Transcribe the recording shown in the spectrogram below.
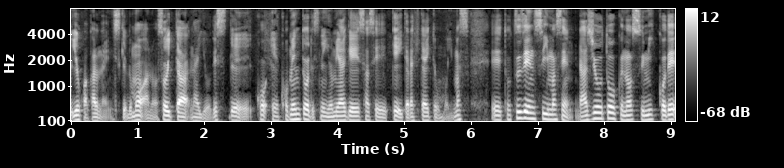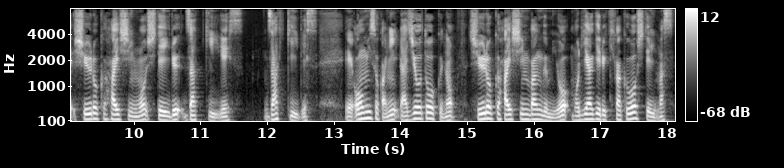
よくわからないんですけども、あの、そういった内容です。で、こえー、コメントをですね、読み上げさせていただきたいと思います。えー、突然すいません。ラジオトークの隅っこで収録配信をしているザッキーです。ザッキーです。えー、大晦日にラジオトークの収録配信番組を盛り上げる企画をしています。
